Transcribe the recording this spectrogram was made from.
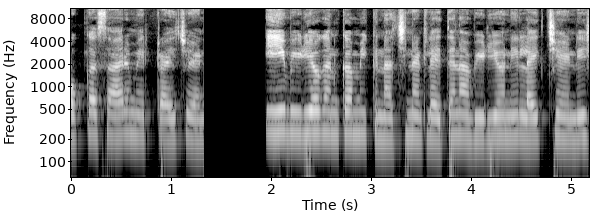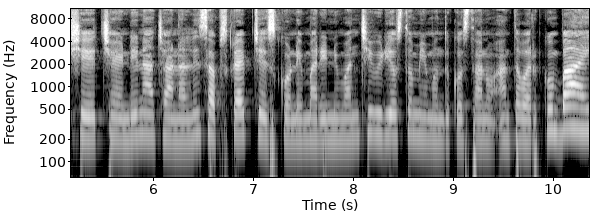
ఒక్కసారి మీరు ట్రై చేయండి. ఈ వీడియో కనుక మీకు నచ్చినట్లయితే నా వీడియోని లైక్ చేయండి షేర్ చేయండి. నా ఛానల్ని సబ్స్క్రైబ్ చేసుకోండి. మరిన్ని మంచి వీడియోస్తో మీ ముందుకు వస్తాను అంతవరకు బాయ్!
